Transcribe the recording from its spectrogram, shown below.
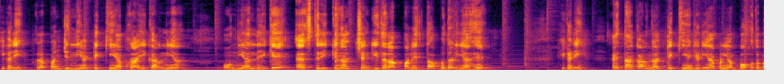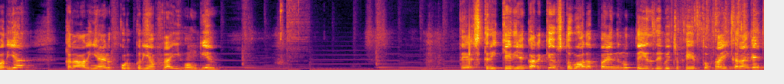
ਠੀਕ ਹੈ ਜੀ? ਫਿਰ ਆਪਾਂ ਜਿੰਨੀਆਂ ਟਿੱਕੀਆਂ ਫਰਾਈ ਕਰਨੀਆਂ ਓਨੀਆਂ ਲੈ ਕੇ ਇਸ ਤਰੀਕੇ ਨਾਲ ਚੰਗੀ ਤਰ੍ਹਾਂ ਆਪਾਂ ਨੇ ਦੱਬ ਦੇਣੀਆਂ ਇਹ। ਠੀਕ ਹੈ ਜੀ? ਐਦਾਂ ਕਰਨ ਨਾਲ ਟਿੱਕੀਆਂ ਜਿਹੜੀਆਂ ਆਪਣੀਆਂ ਬਹੁਤ ਵਧੀਆ ਕਰਾਰੀਆਂ ਐਨ ਕੁਰਕਰੀਆਂ ਫਰਾਈ ਹੋਣਗੀਆਂ। ਤੇ ਇਸ ਤਰੀਕੇ ਦੀਆਂ ਕਰਕੇ ਉਸ ਤੋਂ ਬਾਅਦ ਆਪਾਂ ਇਹਨਾਂ ਨੂੰ ਤੇਲ ਦੇ ਵਿੱਚ ਫੇਰ ਤੋਂ ਫਰਾਈ ਕਰਾਂਗੇ।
